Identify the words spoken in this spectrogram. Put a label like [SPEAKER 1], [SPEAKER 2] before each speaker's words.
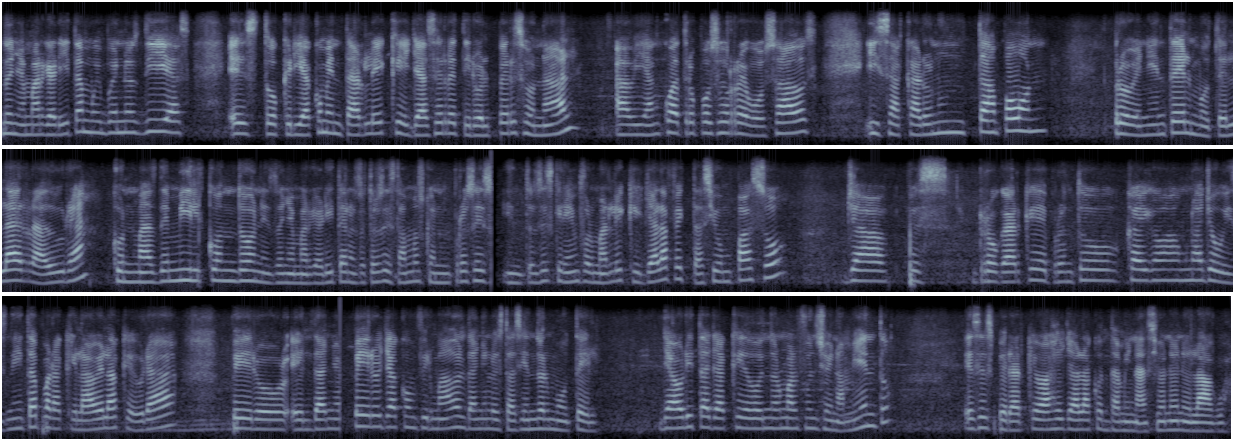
[SPEAKER 1] Doña Margarita, muy buenos días. Esto quería comentarle que ya se retiró el personal, habían cuatro pozos rebosados y sacaron un tapón proveniente del motel La Herradura con más de mil condones, doña Margarita. Nosotros estamos con un proceso. Entonces quería informarle que ya la afectación pasó, ya pues rogar que de pronto caiga una lloviznita para que lave la quebrada, pero el daño, pero ya confirmado el daño lo está haciendo el motel. Ya ahorita ya quedó en normal funcionamiento, es esperar que baje ya la contaminación en el agua.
